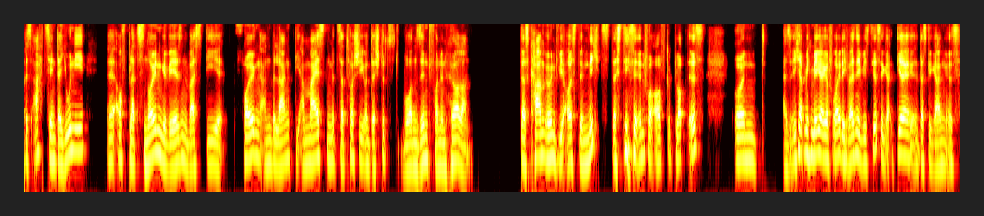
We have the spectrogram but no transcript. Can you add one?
bis 18. Juni äh, auf Platz 9 gewesen, was die Folgen anbelangt, die am meisten mit Satoshi unterstützt worden sind von den Hörern. Das kam irgendwie aus dem Nichts, dass diese Info aufgeploppt ist. Und also ich habe mich mega gefreut. Ich weiß nicht, wie es dir, dir das gegangen ist.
